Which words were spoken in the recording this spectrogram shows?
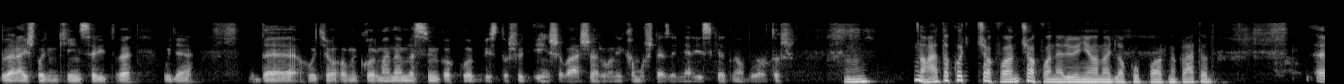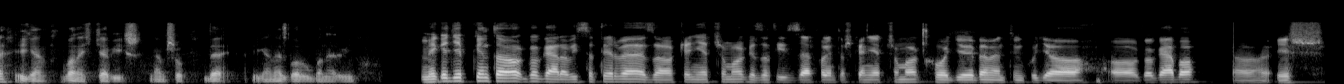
rá is vagyunk kényszerítve, ugye, de hogyha amikor már nem leszünk, akkor biztos, hogy én se vásárolnék, ha most ezen nyerészkedne a boltos. Mm. Na hát akkor csak van, csak van előnye a nagy lakóparknak, látod? E, igen, van egy kevés, nem sok, de igen, ez valóban előny. Még egyébként a gagára visszatérve, ez a kenyércsomag, ez a 10 forintos kenyércsomag, hogy bementünk ugye a, a gagába, és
